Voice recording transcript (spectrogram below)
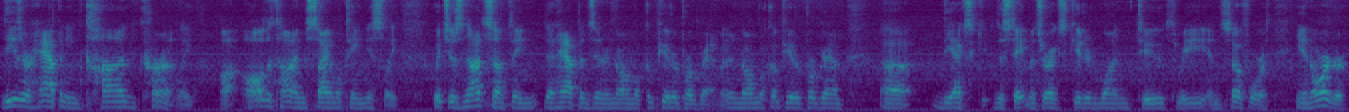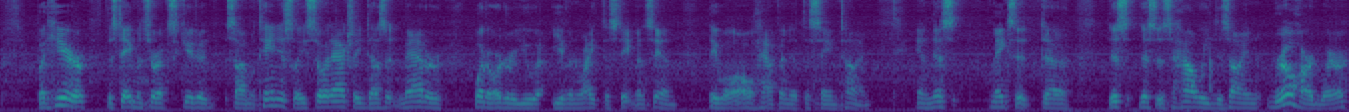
these are happening concurrently, all the time simultaneously, which is not something that happens in a normal computer program. In a normal computer program, uh, the the statements are executed one, two, three, and so forth in order. But here, the statements are executed simultaneously, so it actually doesn't matter what order you even write the statements in. They will all happen at the same time. And this makes it uh, this this is how we design real hardware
